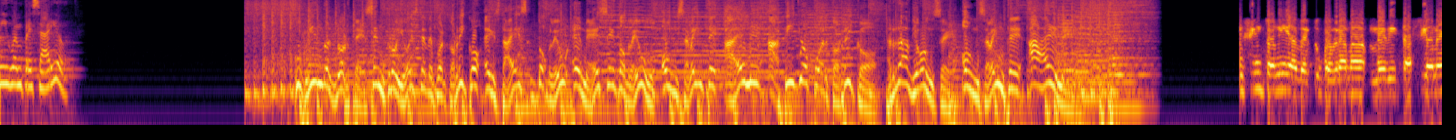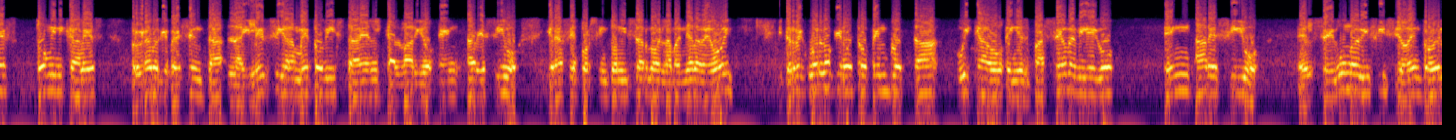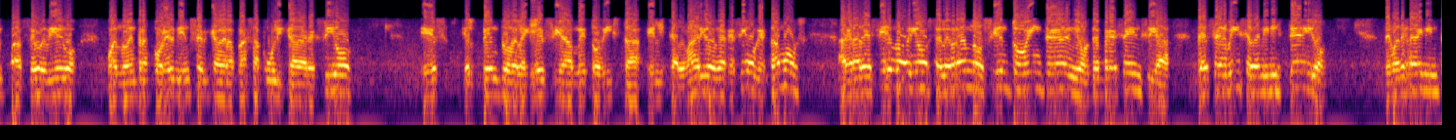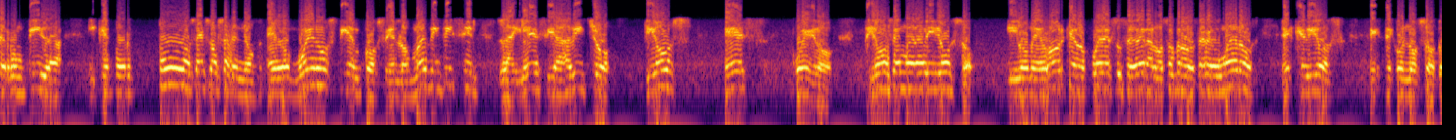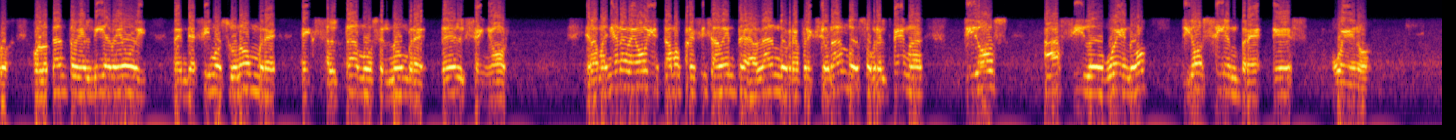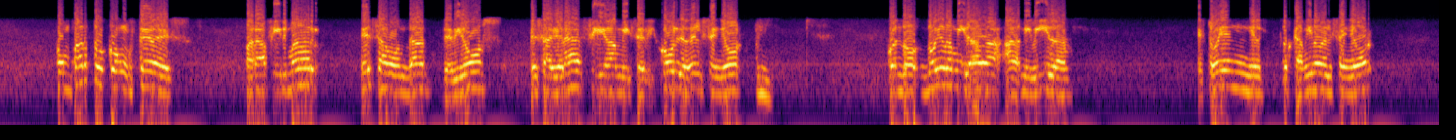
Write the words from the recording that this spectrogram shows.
amigo empresario. Cubriendo el norte, centro y oeste de Puerto Rico, esta es WMSW 1120 AM Atillo, Puerto Rico. Radio 11 1120 AM. En sintonía de tu programa Meditaciones Dominicales, programa que presenta la Iglesia Metodista El Calvario en Arecibo. Gracias por sintonizarnos en la mañana de hoy. Y te recuerdo que nuestro templo está ubicado en el Paseo de Diego en Arecibo, el segundo edificio dentro del Paseo de Diego, cuando entras por él bien cerca de la Plaza Pública de Arecibo, es el templo de la Iglesia Metodista El Calvario en Arecibo, que estamos agradeciendo a Dios, celebrando 120 años de presencia, de servicio, de ministerio, de manera ininterrumpida, y que por todos esos años, en los buenos tiempos y en los más difíciles, la iglesia ha dicho, Dios es bueno, Dios es maravilloso y lo mejor que nos puede suceder a nosotros los seres humanos es que Dios esté con nosotros. Por lo tanto, en el día de hoy bendecimos su nombre, exaltamos el nombre del Señor. En la mañana de hoy estamos precisamente hablando, reflexionando sobre el tema Dios ha sido bueno, Dios siempre es bueno. Comparto con ustedes para afirmar esa bondad de Dios, esa gracia, misericordia del Señor. Cuando doy una mirada a mi vida, estoy en los caminos del Señor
